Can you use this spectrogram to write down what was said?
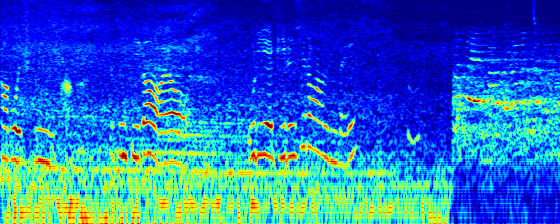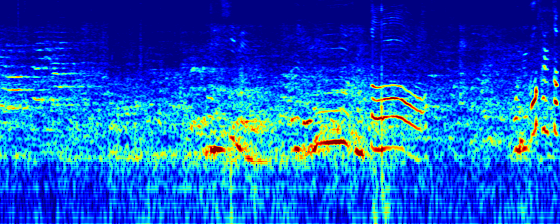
가고 있습니다. 지금 비가 와요. 우리의 비를 싫어하는데. 심해. 여기 너무 진짜 온거 살짝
